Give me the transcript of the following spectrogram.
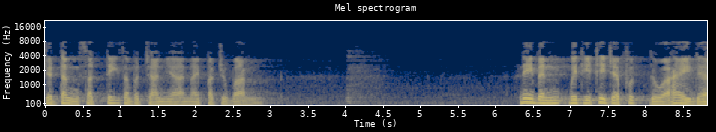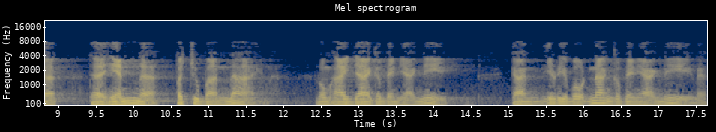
จะตั้งสติสัมปชัญญะในปัจจุบัน นี่เป็นวิธีที่จะฝึกตัวให้จะจะเห็นปัจจุบันได้ลมหายใจก็เป็นอย่างนี้ การอิริยาบถนั่งก็เป็นอย่างนี้นะ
